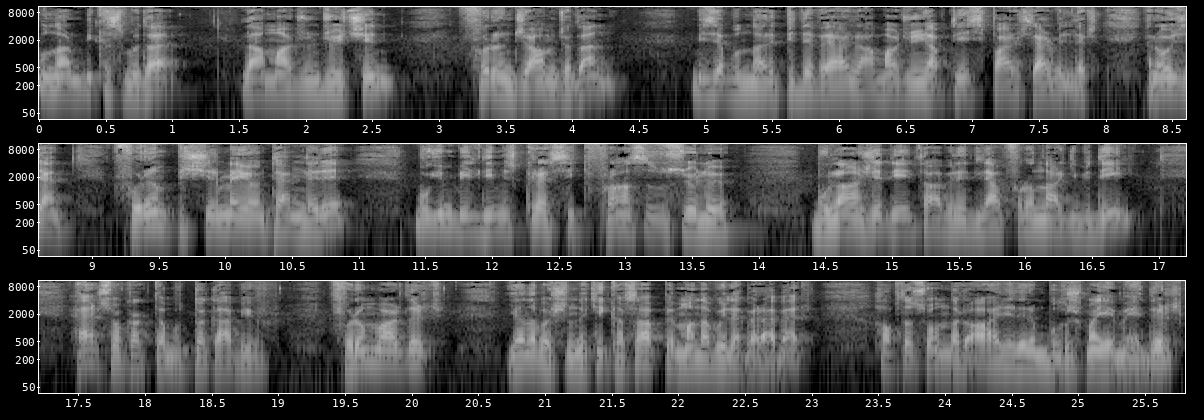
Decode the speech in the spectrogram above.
Bunların bir kısmı da lahmacuncu için fırıncı amcadan bize bunları pide veya lahmacun yap diye siparişler verilir. Yani o yüzden fırın pişirme yöntemleri bugün bildiğimiz klasik Fransız usulü boulanger diye tabir edilen fırınlar gibi değil. Her sokakta mutlaka bir fırın vardır. Yanı başındaki kasap ve manavıyla beraber hafta sonları ailelerin buluşma yemeğidir.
